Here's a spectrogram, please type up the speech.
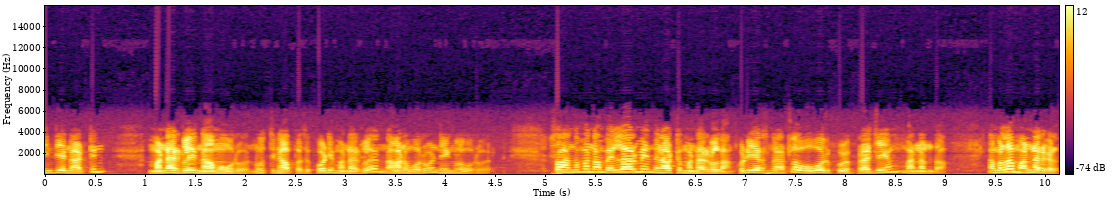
இந்திய நாட்டின் மன்னர்களில் நாமும் ஒருவர். நூற்றி நாற்பது கோடி மன்னர்களில் நானும் ஒருவர் நீங்களும் ஒருவர். ஸோ அந்த மாதிரி நம்ம எல்லாருமே இந்த நாட்டு மன்னர்கள் தான். குடியரசு நாட்டில் ஒவ்வொரு பிரஜையும் மன்னன் தான். நம்மெல்லாம் மன்னர்கள்.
